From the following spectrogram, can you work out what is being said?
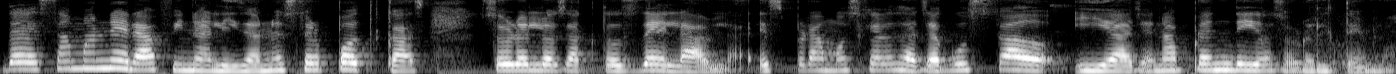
De esta manera finaliza nuestro podcast sobre los actos del habla. Esperamos que les haya gustado y hayan aprendido sobre el tema.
